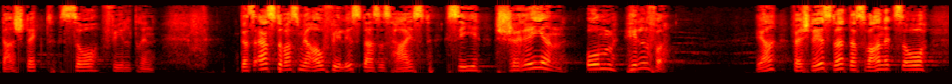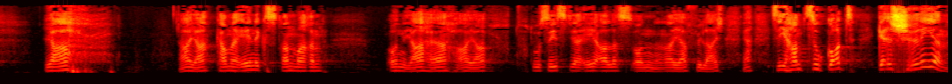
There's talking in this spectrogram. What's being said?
Da steckt so viel drin. Das erste, was mir auffiel, ist, dass es heißt, sie schrien um Hilfe. Ja, verstehst du? Das war nicht so, ja, ah ja, kann man eh nichts dran machen. Und ja, Herr, ah ja, du siehst ja eh alles und na ja, vielleicht. Ja, sie haben zu Gott geschrien.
